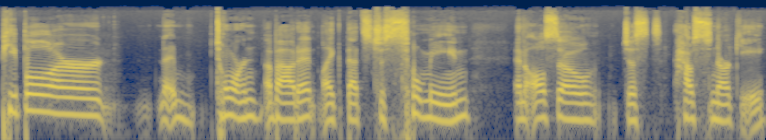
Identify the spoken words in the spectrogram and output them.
People are uh, torn about it. Like that's just so mean, and also just how snarky.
